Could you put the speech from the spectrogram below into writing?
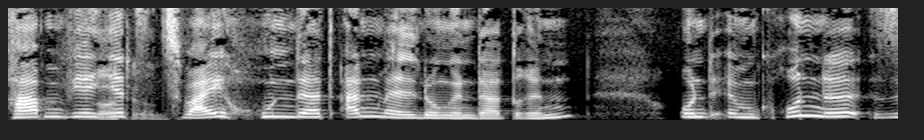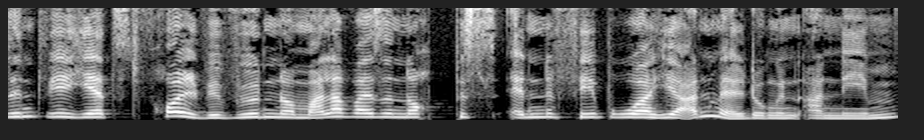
haben wir jetzt und- 200 Anmeldungen da drin. Und im Grunde sind wir jetzt voll. Wir würden normalerweise noch bis Ende Februar hier Anmeldungen annehmen.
